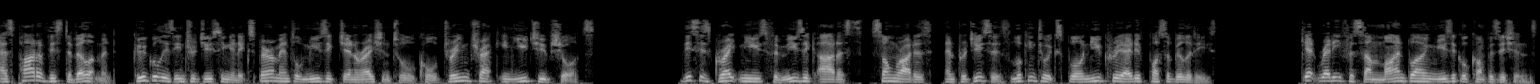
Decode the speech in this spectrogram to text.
As part of this development, Google is introducing an experimental music generation tool called DreamTrack in YouTube Shorts. This is great news for music artists, songwriters, and producers looking to explore new creative possibilities. Get ready for some mind-blowing musical compositions.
